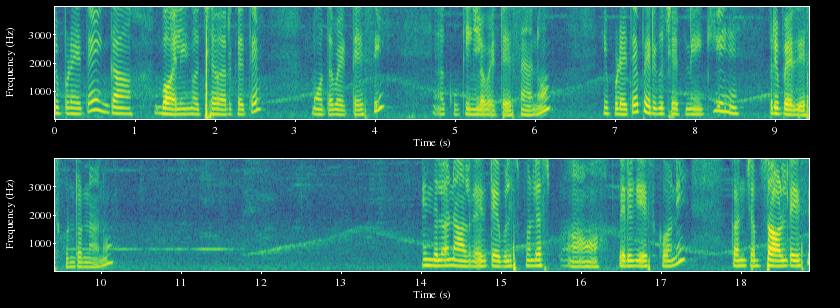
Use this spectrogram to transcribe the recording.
ఇప్పుడైతే ఇంకా బాయిలింగ్ వచ్చే వరకు అయితే మూత పెట్టేసి కుకింగ్లో పెట్టేశాను. ఇప్పుడైతే పెరుగు చట్నీకి ప్రిపేర్ చేసుకుంటున్నాను. ఇందులో నాలుగైదు టేబుల్ స్పూన్ల పెరుగు వేసుకొని కొంచెం సాల్ట్ వేసి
